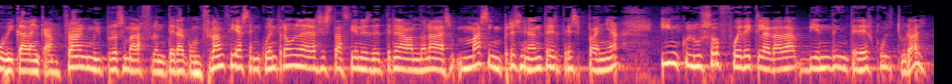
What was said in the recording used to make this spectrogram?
Ubicada en Canfranc, muy próxima a la frontera con Francia, se encuentra una de las estaciones de tren abandonadas más impresionantes de España, incluso fue declarada bien de interés cultural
